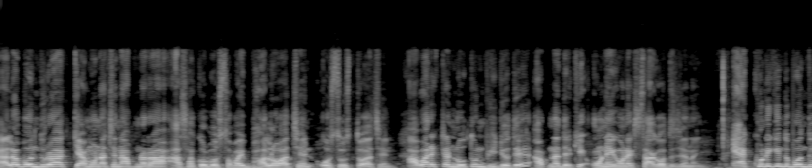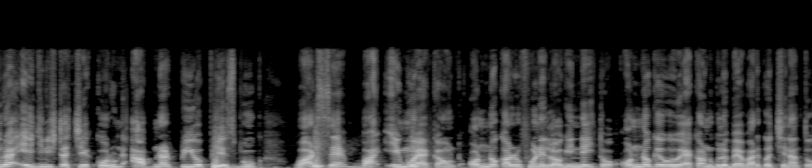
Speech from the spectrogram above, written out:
হ্যালো বন্ধুরা, কেমন আছেন আপনারা? আশা করব সবাই ভালো আছেন ও সুস্থ আছেন। আবার একটা নতুন ভিডিওতে আপনাদেরকে অনেক অনেক স্বাগত জানাই। এক্ষুনি কিন্তু বন্ধুরা এই জিনিসটা চেক করুন। আপনার প্রিয় ফেসবুক হোয়াটসঅ্যাপ বা ইমো অ্যাকাউন্ট। অন্য কারোর ফোনে লগ ইন নেই তো? অন্য কেউ ওই অ্যাকাউন্টগুলো ব্যবহার করছে না তো?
